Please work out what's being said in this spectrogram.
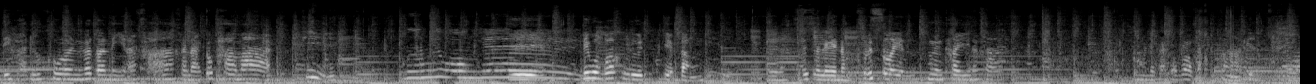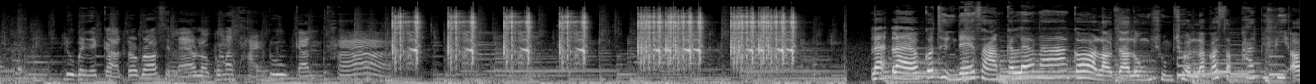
สวัสดีค่ะทุกคนก็ตอนนี้นะคะ คณะก็พามาที่เมืองลิวงเย่เย่ลิวงก็คือเสียบดังที่อยู่อะไรนะสวิตเซอร์แลนด์อะสวิตเซอร์แลนด์เมืองไทยนะคะบรรยากาศรอบๆกันอ่าเห็นดูบรรยากาศรอบๆเสร็จแล้วเราก็มาถ่ายรูปกันค่ะ และแล้วก็ถึงเดย์สามกันแล้วนะ ก็เราจะลงชุมชนแล้วก็สัมภาษณ์พี่ๆอ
